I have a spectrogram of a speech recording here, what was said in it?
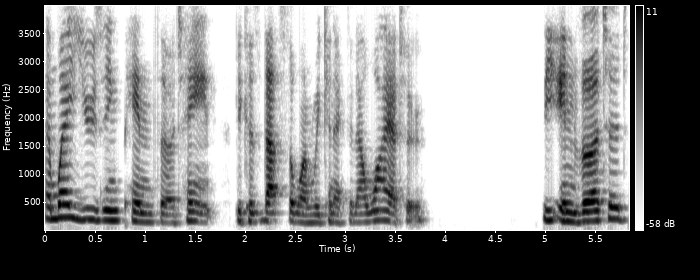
and we're using pin 13 because that's the one we connected our wire to. The inverted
